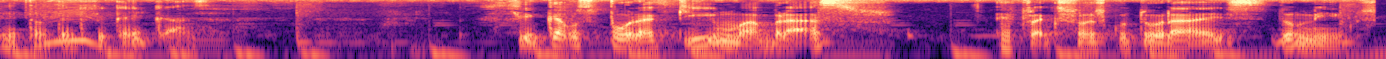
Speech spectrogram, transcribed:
Então tem que ficar em casa. Ficamos por aqui, um abraço. Reflexões Culturais, domingos.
